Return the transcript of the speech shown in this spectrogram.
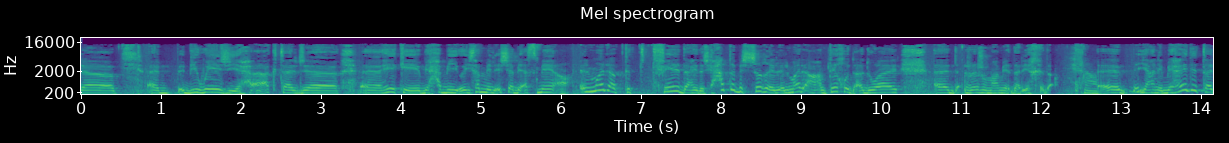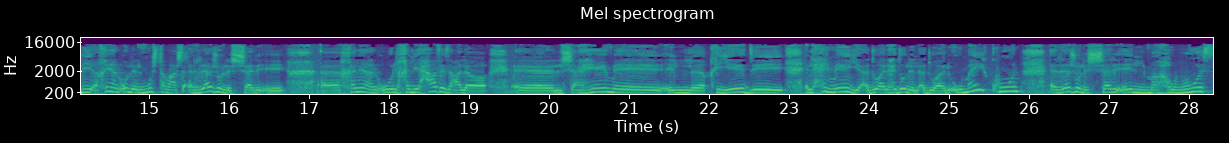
آه بيواجه أكثر آه هيك بيحب يسمي الأشياء بأسمائها المرأة بتتفادى هذا الشيء حتى بالشغل المرأة عم تاخذ أدوار آه الرجل ما عم يقدر ياخذها نعم. آه يعني بهيدي الطريقة خلينا نقول المجتمع الرجل الشرقي آه خلينا نقول خليه يحافظ على آه الشهامة القيادة الحماية أدوار هدول الأدوار وما يكون الرجل الشرقي المهووس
